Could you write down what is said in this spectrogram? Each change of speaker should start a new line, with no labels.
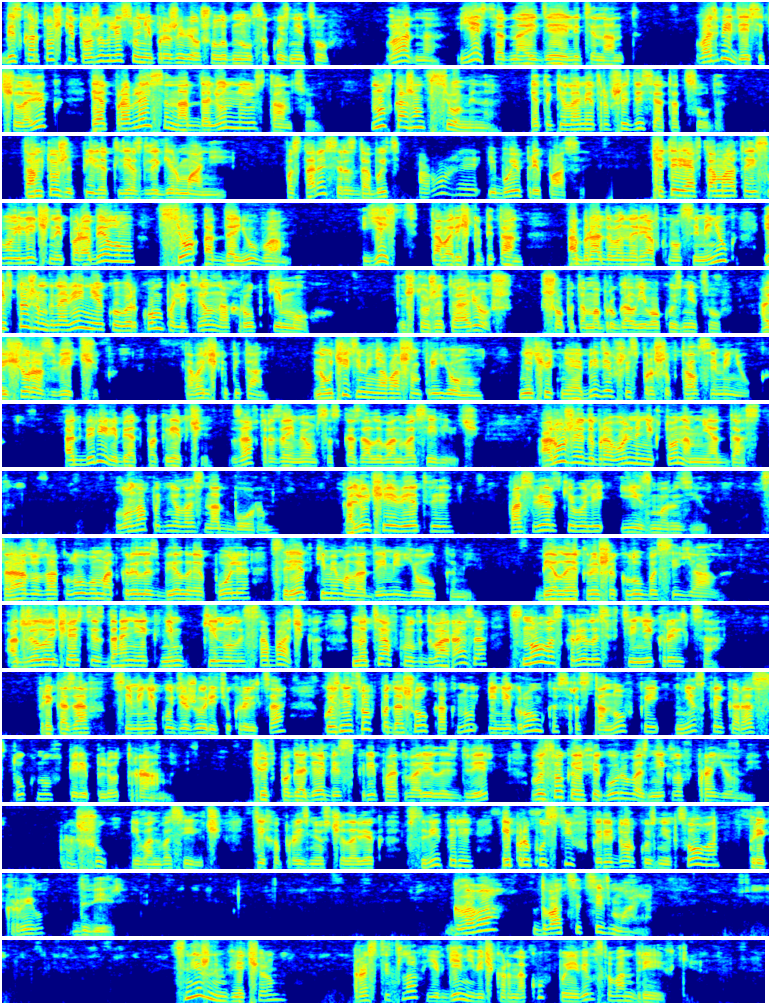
«Без картошки тоже в лесу не проживешь», — улыбнулся Кузнецов. «Ладно, есть одна идея, лейтенант. Возьми десять человек и отправляйся на отдаленную станцию. Ну, скажем, в Семино. Это километров шестьдесят отсюда. Там тоже пилят лес для Германии. Постарайся раздобыть оружие и боеприпасы. Четыре автомата и свой личный парабеллум — все отдаю вам». «Есть, товарищ капитан», Обрадованно рявкнул Семенюк и в то же мгновение кувырком полетел на хрупкий мох. «Ты что же это орешь?» — шепотом обругал его Кузнецов. «А еще разведчик». «Товарищ капитан, научите меня вашим приемам», — ничуть не обидевшись, прошептал Семенюк. «Отбери ребят покрепче, завтра займемся», — сказал Иван Васильевич. «Оружие добровольно никто нам не отдаст». Луна поднялась над бором. Колючие ветви посверкивали изморозью. Сразу за клубом открылось белое поле с редкими молодыми елками. Белая крыша клуба сияла. От жилой части здания к ним кинулась собачка, но, тявкнув два раза, снова скрылась в тени крыльца. Приказав Семенику дежурить у крыльца, Кузнецов подошел к окну и негромко с расстановкой несколько раз стукнул в переплет рамы. Чуть погодя, без скрипа отворилась дверь, высокая фигура возникла в проеме. «Прошу, Иван Васильевич», — тихо произнес человек в свитере и, пропустив в коридор Кузнецова, прикрыл дверь. Глава двадцать седьмая Снежным вечером Ростислав Евгеньевич Корнаков появился в Андреевке.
